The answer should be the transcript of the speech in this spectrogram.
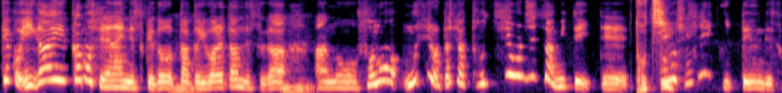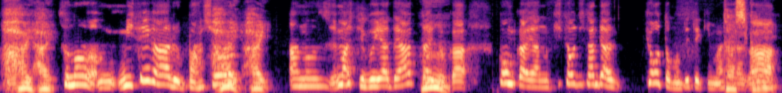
結構意外かもしれないんですけど、うん。だと言われたんですが、うん。あの、その、むしろ私は土地を実は見ていて、土地？その地域っていうんですか、はいはい。その店がある場所、はいはい。あの、まあ、渋谷であったりとか、今回、あの、木曽路さんでは京都も出てきま確したがか、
